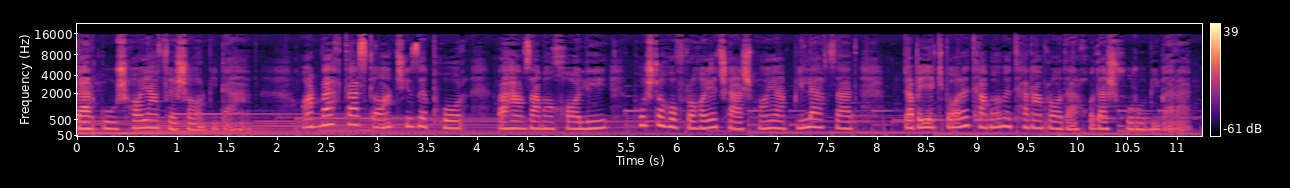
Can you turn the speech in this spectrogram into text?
بر گوشهایم فشار می دهم. آن وقت است که آن چیز پر و همزمان خالی پشت حفره های چشمهایم می لغزد و به یک بار تمام تنم را در خودش فرو می‌برد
